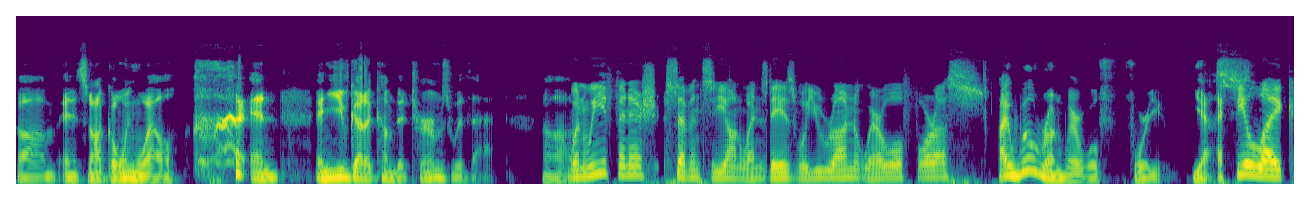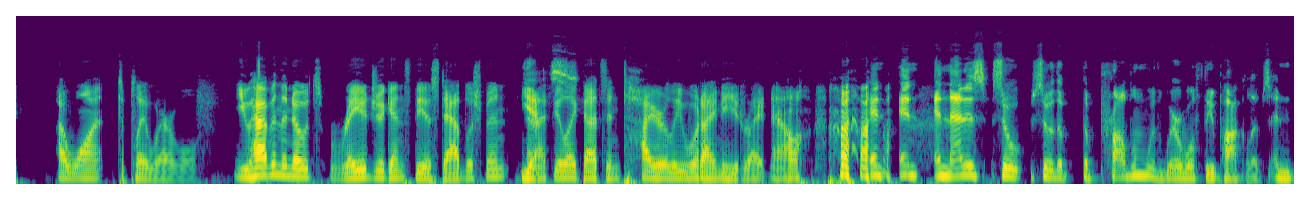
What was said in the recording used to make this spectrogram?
um and it's not going well. and and you've got to come to terms with that. Um, when we finish 7th Sea on Wednesdays, will you run Werewolf for us? I will run Werewolf for you. Yes. I feel like I want to play Werewolf. You have in the notes Rage Against the Establishment. Yes. And I feel like that's entirely what I need right now. and and and that is so so the the problem with Werewolf the Apocalypse and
